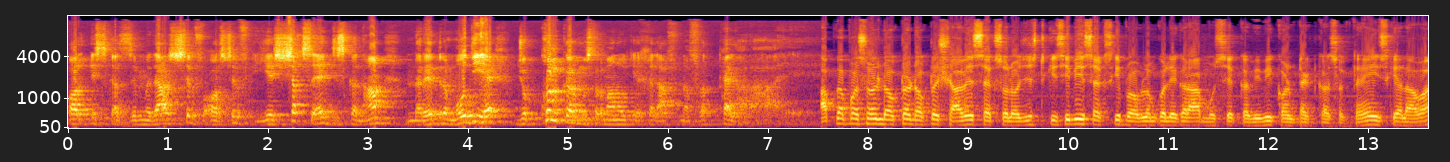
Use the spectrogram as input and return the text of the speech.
और इसका जिम्मेदार सिर्फ़ और सिर्फ़ ये शख्स है जिसका नाम नरेंद्र मोदी है, जो खुलकर मुसलमानों के खिलाफ नफरत फैला रहा है। आपका personal doctor doctor Shavez sexologist किसी भी सेक्स की प्रॉब्लम को लेकर आप मुझसे कभी भी कांटेक्ट कर सकते हैं। इसके अलावा,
